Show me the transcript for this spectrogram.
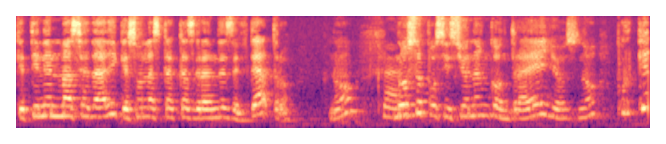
que tienen más edad y que son las cacas grandes del teatro, ¿no? No se posicionan contra ellos, ¿no? ¿Por qué?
